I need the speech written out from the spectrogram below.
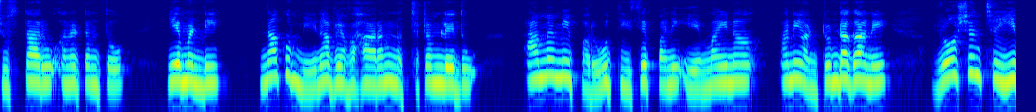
చూస్తారు అనటంతో ఏమండి నాకు మీనా వ్యవహారం నచ్చటం లేదు. ఆమె మీ పరువు తీసే పని ఏమైనా? అని అంటుండగానే రోషన్ చెయ్యి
